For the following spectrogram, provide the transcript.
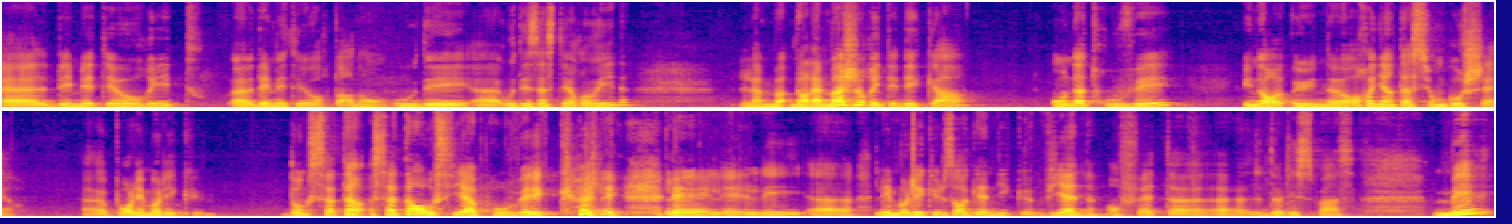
euh, des météorites, euh, des météores, pardon, ou des, ou des astéroïdes, dans la majorité des cas, on a trouvé une, orientation gauchère euh, pour les molécules. Donc ça, tend aussi à prouver que les, euh, molécules organiques viennent en fait euh, de l'espace. Mais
